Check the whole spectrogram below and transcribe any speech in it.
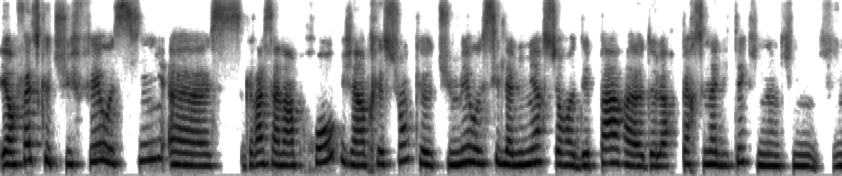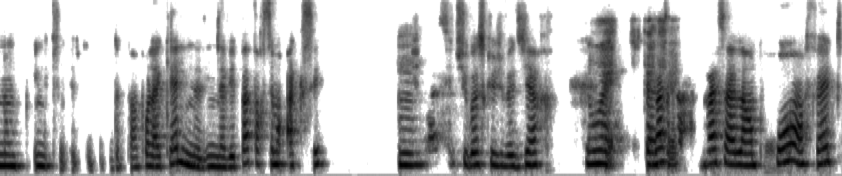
Et en fait, ce que tu fais aussi, grâce à l'impro, j'ai l'impression que tu mets aussi de la lumière sur des parts de leur personnalité qui n'ont, qui, pour laquelle ils n'avaient pas forcément accès. Je ne sais pas si tu vois ce que je veux dire. Ouais, tout à grâce, fait. À, grâce à l'impro, en fait,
